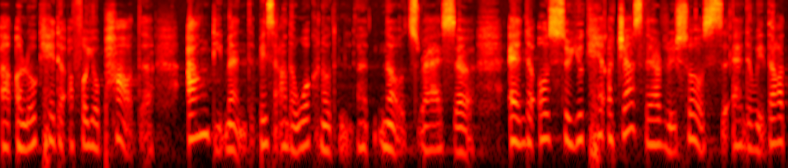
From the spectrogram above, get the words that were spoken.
uh, allocated for your pod on demand based on the workload uh, nodes, right? So, and also you can adjust their resource and without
